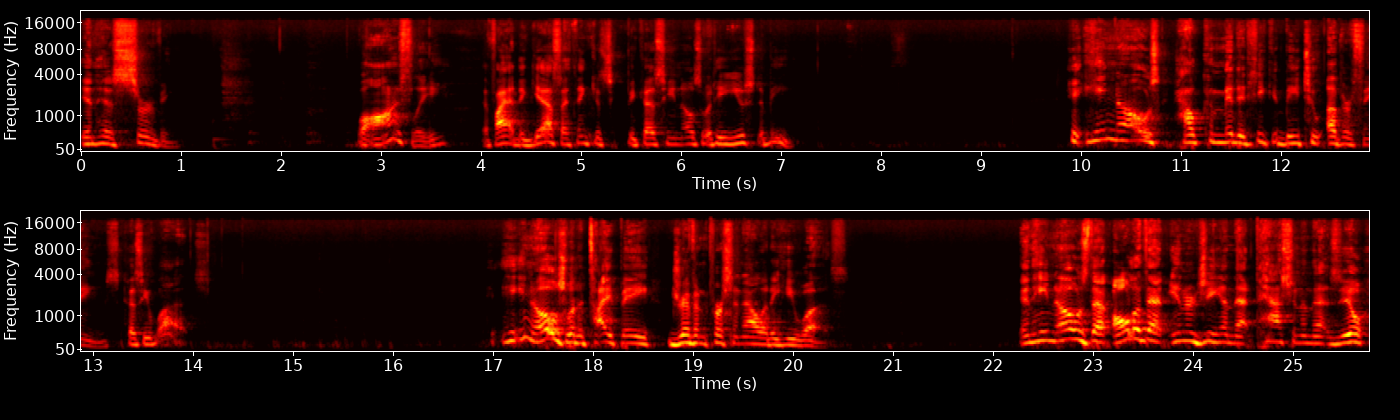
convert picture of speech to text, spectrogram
in his serving? Well, honestly, if I had to guess, I think it's because he knows what he used to be. He, he knows how committed he could be to other things, because he was. he knows what a type A driven personality he was. And he knows that all of that energy and that passion and that zeal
